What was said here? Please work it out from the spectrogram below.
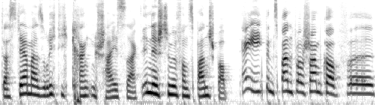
dass der mal so richtig kranken Scheiß sagt, in der Stimme von Spongebob. Hey, ich bin Spongebob Schwammkopf, äh,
